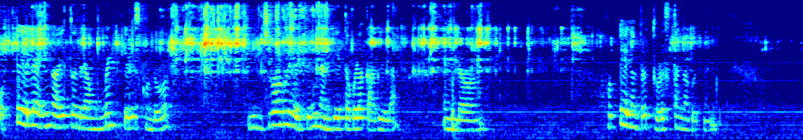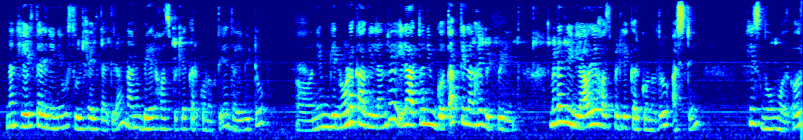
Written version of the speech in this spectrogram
ಹೊಟ್ಟೆ ಎಲ್ಲ ಹೆಂಗಾಯಿತು ಅಂದರೆ ಆ ಮೂಮೆಂಟ್ ಕೇಳಿಸ್ಕೊಂಡು ನಿಜವಾಗ್ಲೂ ಹೇಳ್ತೀನಿ, ನನಗೆ ತೊಗೊಳಕ್ಕಾಗಲಿಲ್ಲ. ಆ್ಯಂಡ್ ಹೊಟ್ಟೆ ಎಲ್ಲ ಒಂಥರ ತೊಳಸ್ದಂಗಾಗುತ್ತೆ ನನಗೆ. ನಾನು ಹೇಳ್ತಾ ಇದ್ದೀನಿ, ನೀವು ಸುಳ್ಳು ಹೇಳ್ತಾ ಇದ್ದೀರಾ. ನಾನು ಬೇರೆ ಹಾಸ್ಪಿಟ್ಲಿಗೆ ಕರ್ಕೊಂಡು ಹೋಗ್ತೀನಿ. ದಯವಿಟ್ಟು ನಿಮಗೆ ನೋಡೋಕ್ಕಾಗಲಿಲ್ಲ ಅಂದರೆ, ಇಲ್ಲ, ಅಥವಾ ನಿಮ್ಗೆ ಗೊತ್ತಾಗ್ತಿಲ್ಲ ಅಂದರೆ ಬಿಟ್ಬಿಡಿ ಅಂತ. ಮೇಡಮ್, ನೀವು ಯಾವುದೇ ಹಾಸ್ಪಿಟ್ಲಿಗೆ ಕರ್ಕೊಂಡೋದ್ರು ಅಷ್ಟೇ. ಹೀಸ್ ನೋ ಮೋರ್ ಅವ್ರ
